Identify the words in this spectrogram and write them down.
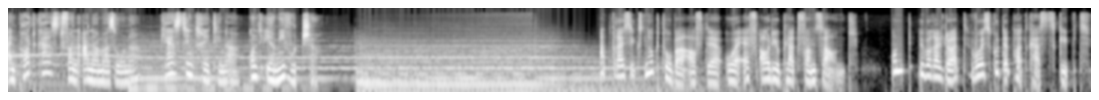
Ein Podcast von Anna Masona, Kerstin Tretina und Irmi Wutscher. Ab 30. Oktober auf der ORF-Audioplattform Sound. Und überall dort, wo es gute Podcasts gibt.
